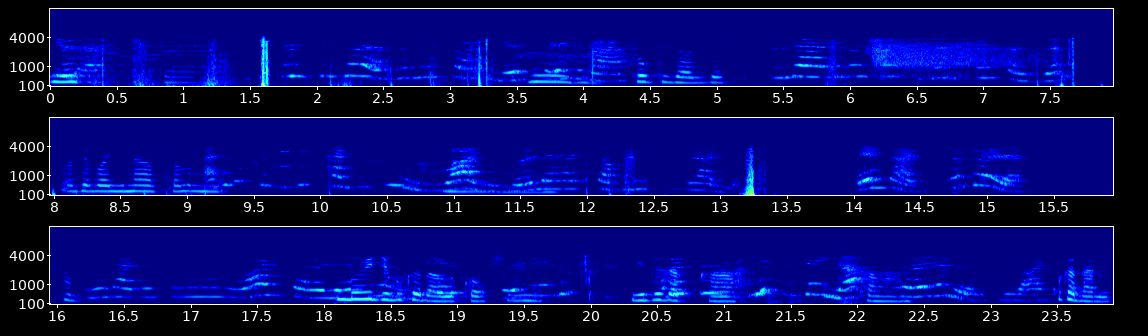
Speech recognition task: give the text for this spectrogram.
Yes. Hmm, çok güzeldi. Acaba yine atalım mı? Bu video bu kadarlık olsun. 7 dakika. Şey. Tamam. Bu kadarlık.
